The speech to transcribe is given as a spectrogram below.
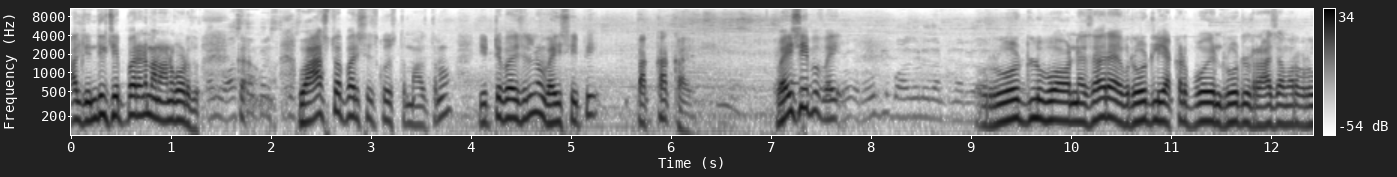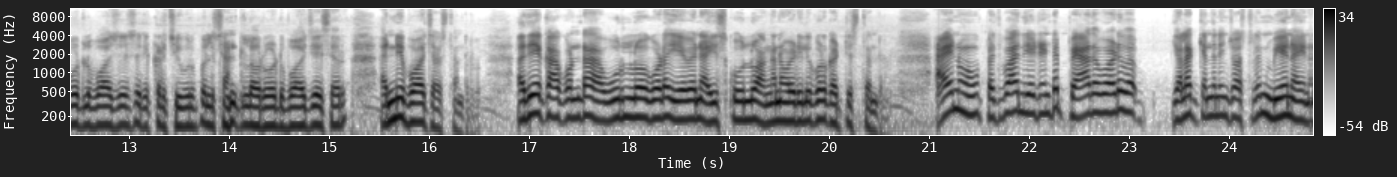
వాళ్ళు ఎందుకు చెప్పారని మనం అనకూడదు. వాస్తవ పరిస్థితి వాస్తవ పరిస్థితికి వస్తే మాత్రం ఎట్టి పరిస్థితుల్లో వైసీపీ పక్కా కాదు వైసీపీ వై రోడ్లు రోడ్లు బాగున్నాయి సార్. రోడ్లు ఎక్కడ పోయిన రోడ్లు రాజామరకు రోడ్లు బాగు చేశారు. ఇక్కడ చివరిపల్లి సెంటర్లో రోడ్డు బాగు చేశారు. అన్నీ బాగు చేస్తుంటారు. అదే కాకుండా ఊర్లో కూడా ఏవైనా హై స్కూళ్ళు అంగన్వాడీలు కూడా కట్టిస్తుంటారు. ఆయన ప్రతిపాదన ఏంటంటే పేదవాడు ఎలా కింద నుంచి వస్తాడని మెయిన్ ఆయన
